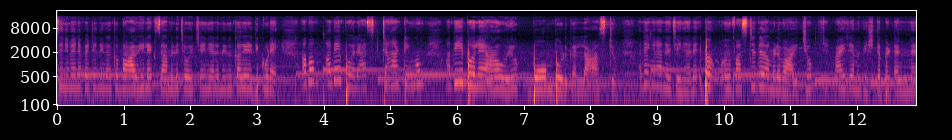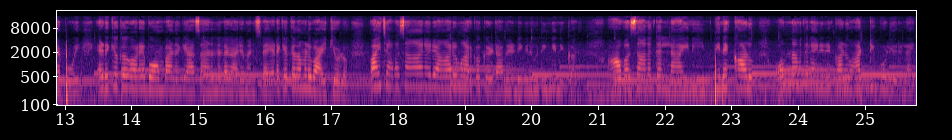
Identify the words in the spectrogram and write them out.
സിനിമേനെ പറ്റി നിങ്ങൾക്ക് ഭാവിയിൽ എക്സാമിൽ ചോദിച്ചു കഴിഞ്ഞാൽ നിങ്ങൾക്ക് അത് എഴുതിക്കൂടെ? അപ്പം അതേപോലെ ആ സ്റ്റാർട്ടിങ്ങും അതേപോലെ ആ ഒരു ബോംബ് കൊടുക്കുക ലാസ്റ്റും അതെങ്ങനെയാണെന്ന് വെച്ച് കഴിഞ്ഞാൽ ഇപ്പം ഫസ്റ്റത്തെ നമ്മൾ വായിച്ചു. വായിച്ച് നമുക്ക് ഇഷ്ടപ്പെട്ട് അങ്ങനെ പോയി. ഇടയ്ക്കൊക്കെ കുറേ ബോംബാണ് ഗ്യാസ് ആണെന്നുള്ള കാര്യം മനസ്സിലായി. ഇടയ്ക്കൊക്കെ നമ്മൾ വായിക്കുള്ളൂ. വായിച്ച് അവസാനം ഒരു ആറ് മാർക്കൊക്കെ ഇടാൻ വേണ്ടി ഇങ്ങനെ ഒതുങ്ങി നിൽക്കുകയാണ് അവസാനത്തെ ലൈൻ ഇതിനേക്കാളും ഒന്നാമത്തെ ലൈനിനേക്കാളും അടിപൊളി ഒരു ലൈൻ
